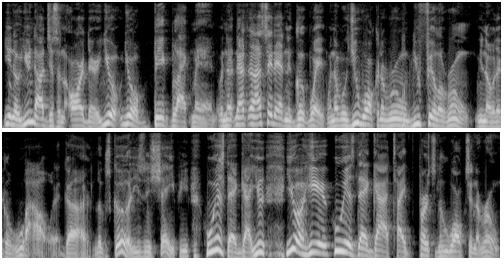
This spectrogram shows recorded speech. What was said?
you know, you're not just an ordinary. You're you're a big black man, and I say that in a good way. Whenever you walk in a room, you feel a room. You know, they go, "Wow, that guy looks good. He's in shape. He, who is that guy? You you're here. Who is that guy? Type person who walks in the room,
